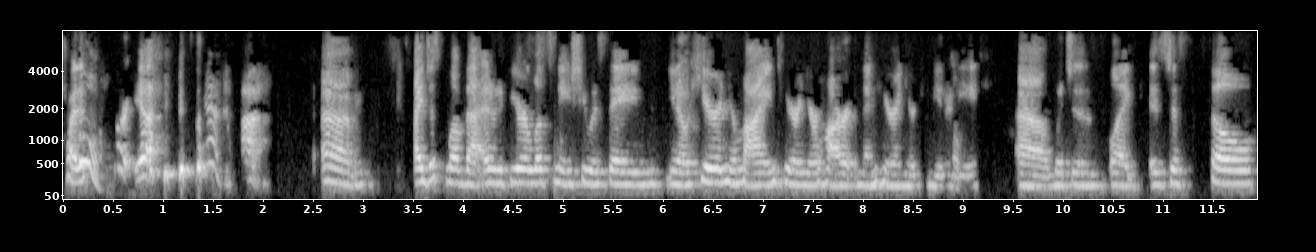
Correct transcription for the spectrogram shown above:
try to support. Yeah. yeah. um, I I just love that. And if you're listening, she was saying, you know, here in your mind, here in your heart, and then here in your community, uh, which is like is just so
